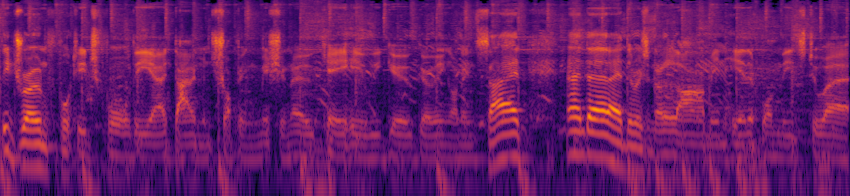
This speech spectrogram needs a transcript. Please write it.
the drone footage for the uh, diamond shopping mission. Okay, here we go, going on inside. And uh, there is an alarm in here that one needs to uh,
